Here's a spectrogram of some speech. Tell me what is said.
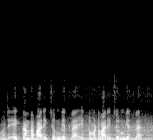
म्हणजे एक कांदा बारीक चिरून घेतला आहे एक टोमॅटो बारीक चिरून घेतला आहे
